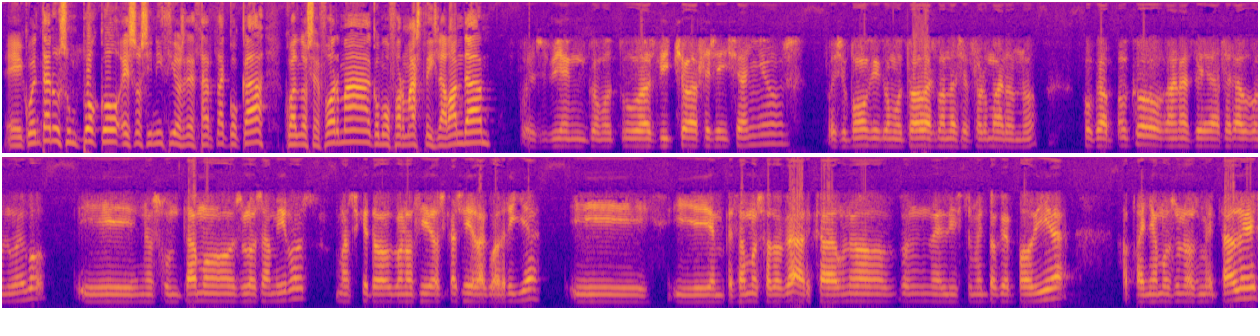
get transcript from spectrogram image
Eh, cuéntanos un poco esos inicios de Zartaco K, cuando se forma, cómo formasteis la banda. Pues bien, como tú has dicho, hace seis años, pues supongo que como todas las bandas se formaron, ¿no? Poco a poco, ganas de hacer algo nuevo y nos juntamos los amigos, más que todo conocidos casi de la cuadrilla, y, empezamos a tocar, cada uno con el instrumento que podía, apañamos unos metales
